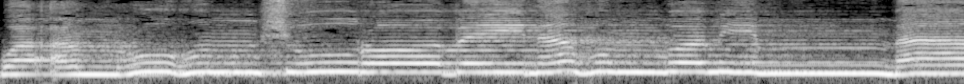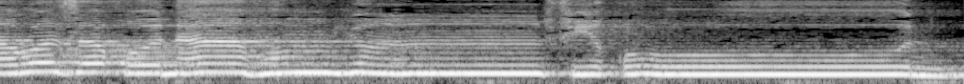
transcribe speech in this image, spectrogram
وَأَمْرُهُمْ شُورَى بَيْنَهُمْ وَمِمَّا رَزَقْنَاهُمْ يُنْفِقُونَ۔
